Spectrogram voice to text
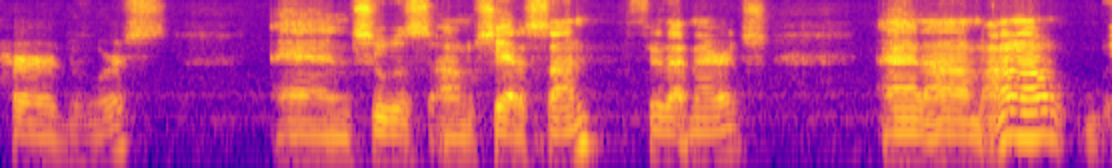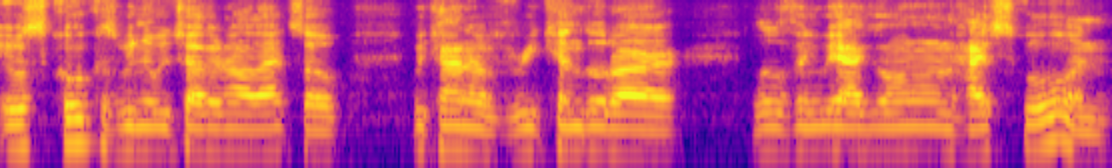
her divorce, and she was um, she had a son through that marriage, and um, I don't know. It was cool because we knew each other and all that. So we kind of rekindled our little thing we had going on in high school, and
